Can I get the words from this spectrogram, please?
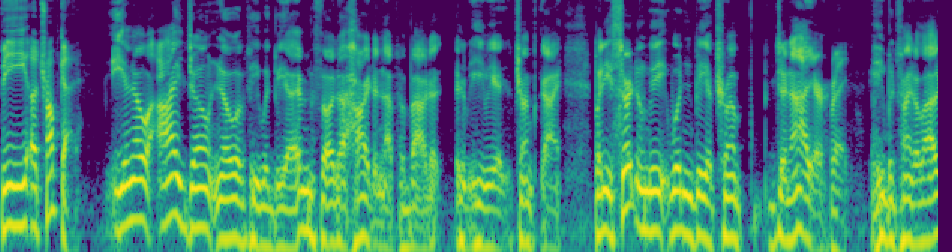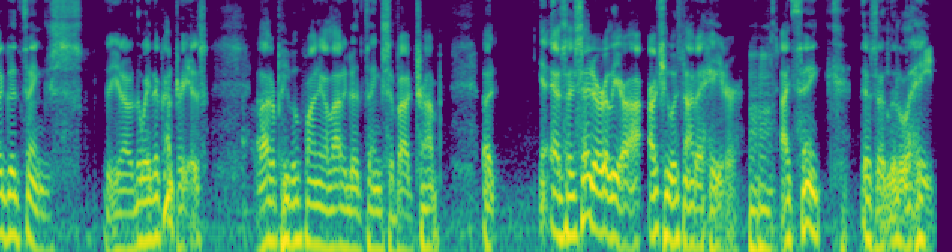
be a Trump guy? You know, I don't know if he would be. I haven't thought hard enough about it. He'd be a Trump guy, but he certainly wouldn't be a Trump denier. Right. He would find a lot of good things. You know, the way the country is, a lot of people finding a lot of good things about Trump, but As I said earlier, Archie was not a hater. Mm-hmm. I think there's a little hate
